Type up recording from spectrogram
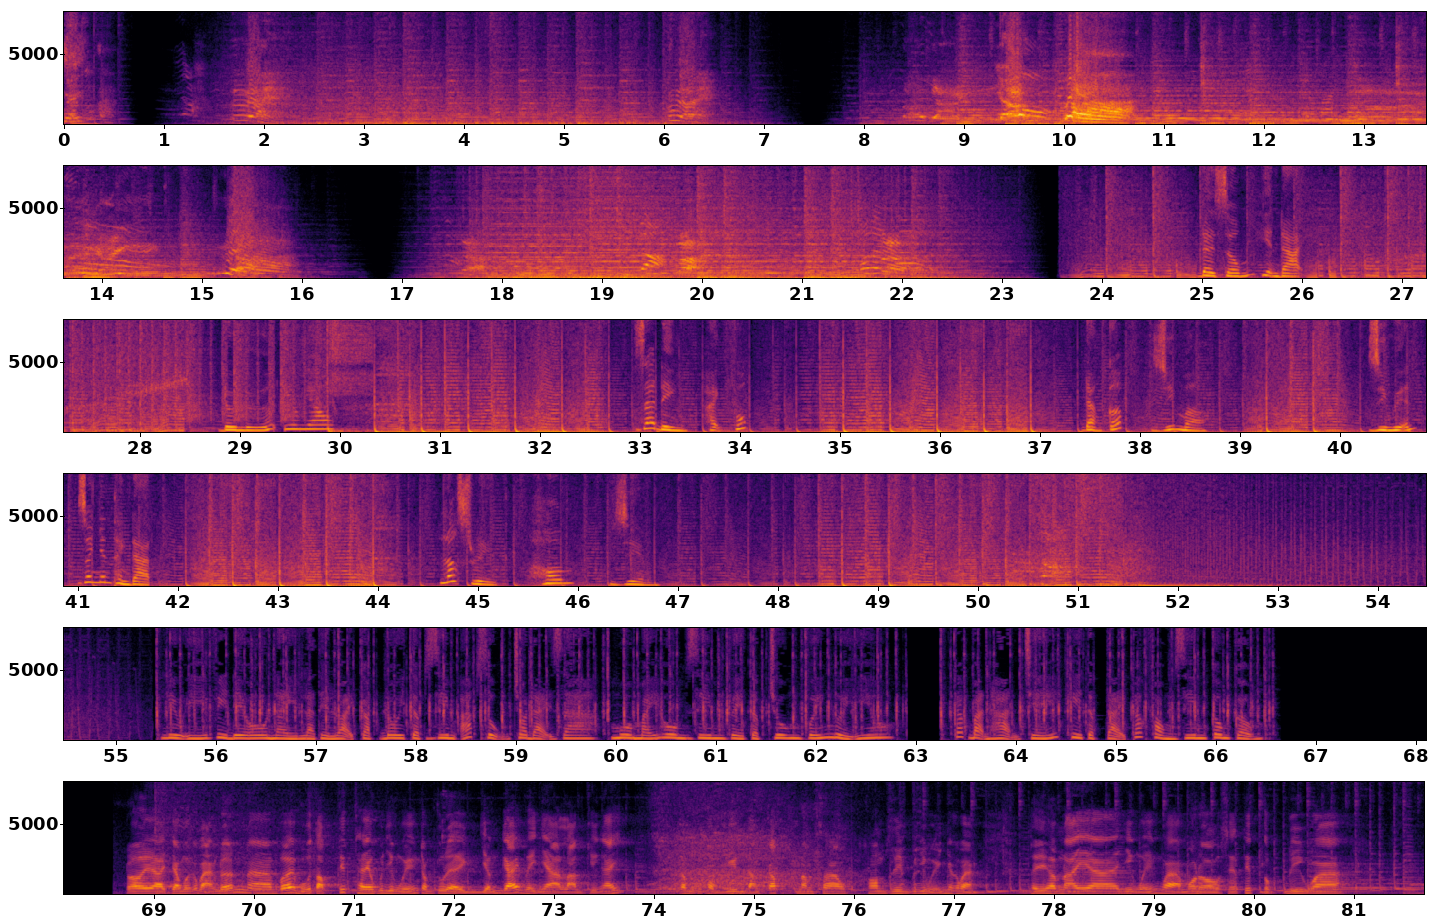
vậy? Đời sống hiện đại Đôi lứa yêu nhau. Gia đình hạnh phúc. Đẳng cấp Dreamer Duy Nguyễn, doanh nhân thành đạt. Luxury Home Gym. Lưu ý video này là thể loại cặp đôi tập gym áp dụng cho đại gia, mua máy home gym về tập trung với người yêu. Các bạn hạn chế khi tập tại các phòng gym công cộng. Rồi à, chào mừng các bạn đến à, với buổi tập tiếp theo của Duy Nguyễn trong chủ đề dẫn gái về nhà làm chuyện ấy trong một phòng gym đẳng cấp 5 sao home gym của Duy Nguyễn nha các bạn thì hôm nay à, Duy Nguyễn và model sẽ tiếp tục đi qua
